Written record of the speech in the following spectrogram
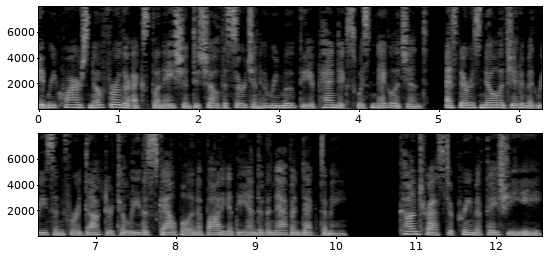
It requires no further explanation to show the surgeon who removed the appendix was negligent, as there is no legitimate reason for a doctor to leave a scalpel in a body at the end of an appendectomy. Contrast to prima facie.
